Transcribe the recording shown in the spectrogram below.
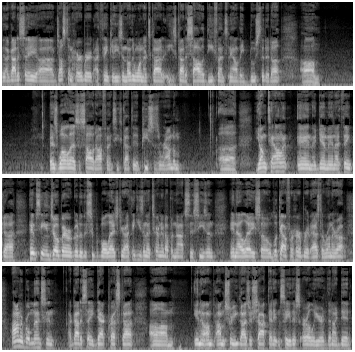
I got to say, uh, Justin Herbert. I think he's another one that's got he's got a solid defense now. They boosted it up, um, as well as a solid offense. He's got the pieces around him uh, young talent. And again, man, I think uh, him seeing Joe Burrow go to the Super Bowl last year, I think he's going to turn it up a notch this season in LA. So look out for Herbert as the runner up. Honorable mention, I got to say, Dak Prescott. Um, you know, I'm, I'm sure you guys are shocked I didn't say this earlier than I did.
